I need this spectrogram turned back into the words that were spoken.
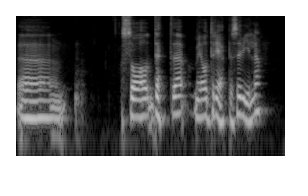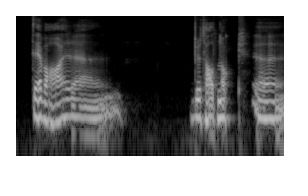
Eh, så dette med å drepe sivile, det var eh, brutalt nok eh,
